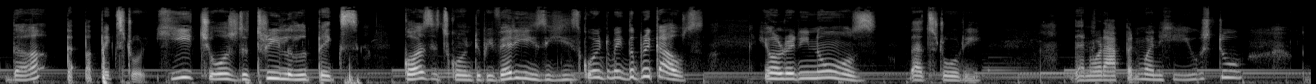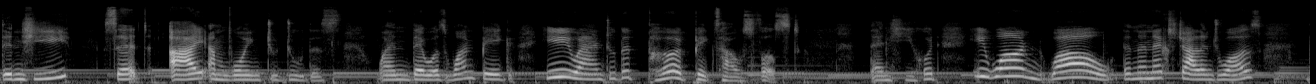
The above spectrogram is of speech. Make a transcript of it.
the Peppa Pig story. He chose the three little pigs because it's going to be very easy. He's going to make the brick house. He already knows that story. Then what happened when he used to, then he said, I am going to do this. When there was one pig, he ran to the third pig's house first. Then he heard, he won. Wow. Then the next challenge was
